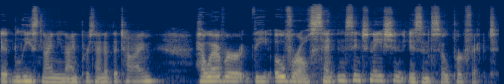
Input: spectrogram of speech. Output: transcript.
at least ninety nine percent of the time. However, the overall sentence intonation isn't so perfect.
